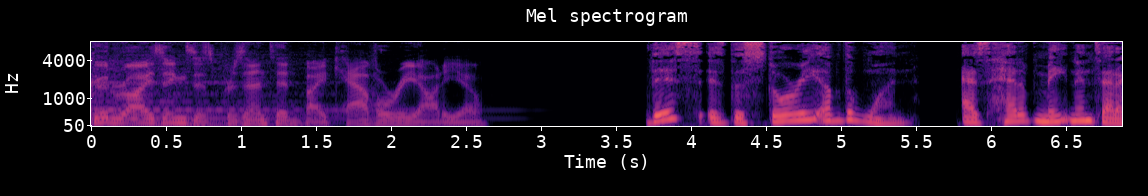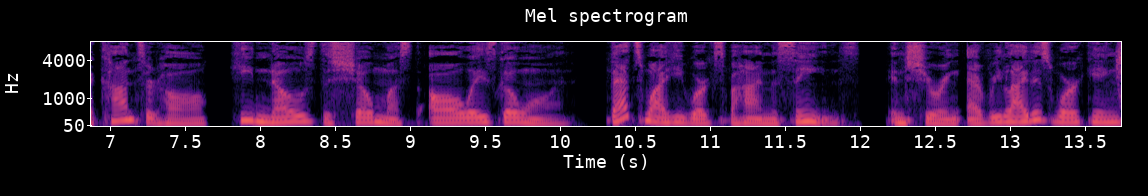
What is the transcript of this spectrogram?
Good Risings is presented by Cavalry Audio. This is the story of the one. As head of maintenance at a concert hall, he knows the show must always go on. That's why he works behind the scenes, ensuring every light is working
